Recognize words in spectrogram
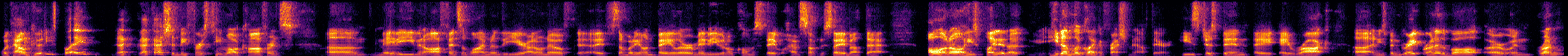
with how good he's played, that, that guy should be first team all conference um, maybe even offensive lineman of the year. I don't know if if somebody on Baylor or maybe even Oklahoma State will have something to say about that. All in all, he's played at a. He doesn't look like a freshman out there. He's just been a a rock, uh, and he's been great running the ball or in run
